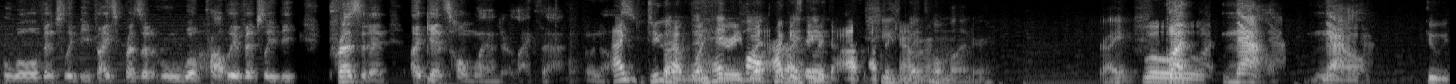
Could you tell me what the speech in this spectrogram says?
who will eventually be vice president who will probably eventually be president against Homelander like that. Who knows? I do But have one head theory, but I popper, can say think that the op- off the she's with. Homelander, right? Well, but now now. Do,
